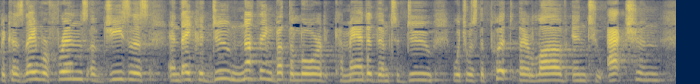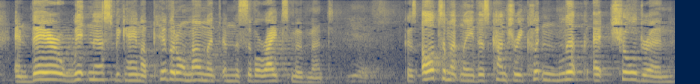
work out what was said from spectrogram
because they were friends of Jesus and they could do nothing but the Lord commanded them to do, which was to put their love into action. And their witness became a pivotal moment in the civil rights movement. Because ultimately, this country couldn't look at children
